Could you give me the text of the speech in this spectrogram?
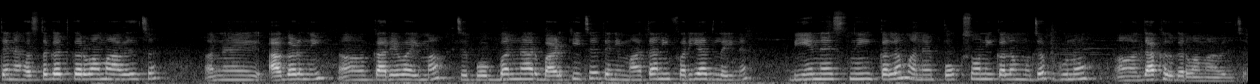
તેને હસ્તગત કરવામાં આવેલ છે. અને આગળની કાર્યવાહીમાં જે ભોગ બનનાર બાળકી છે, તેની માતાની ફરિયાદ લઈને બીએનએસની કલમ અને પોક્સોની કલમ મુજબ ગુનો દાખલ કરવામાં આવેલ છે.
